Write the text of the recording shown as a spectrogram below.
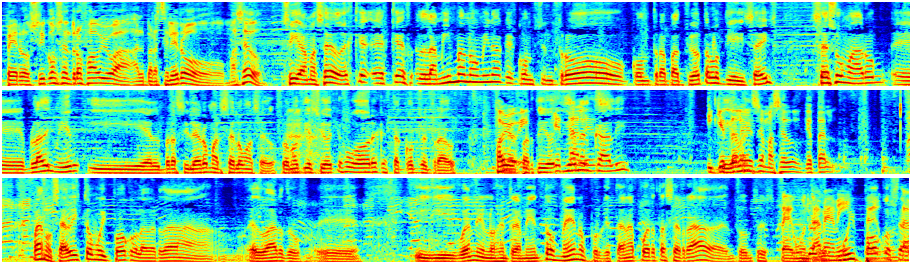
Pero sí concentró Fabio a- al brasilero Macedo. Sí, a Macedo. Es que, es que la misma nómina que concentró contra Patriota los 16 se sumaron eh, Vladimir y el brasilero Marcelo Macedo. Son los 18 jugadores que están concentrados Fabio, en el partido. ¿y en el es? Cali, ¿Y qué tal es ese Macedo? ¿Qué tal? bueno, se ha visto muy poco, la verdad, Eduardo. Eh, y bueno, y en los entrenamientos menos, porque están a puerta cerrada. Entonces, Pregúntame a mí, Muy poco se.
